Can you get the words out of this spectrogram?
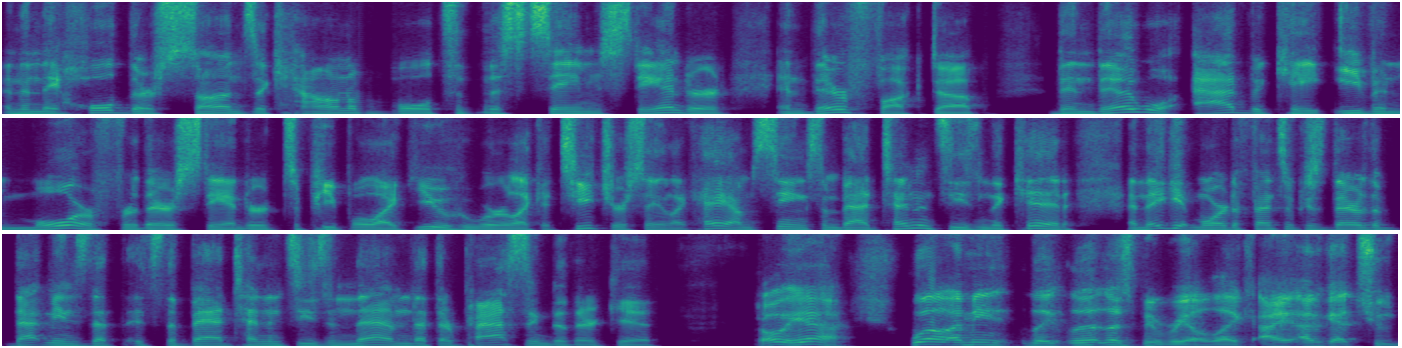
and then they hold their sons accountable to the same standard, and they're fucked up then they will advocate even more for their standard to people like you who are like a teacher saying like hey i'm seeing some bad tendencies in the kid and they get more defensive because they're the that means that it's the bad tendencies in them that they're passing to their kid Oh yeah. Well, I mean, like let- let's be real. Like I, I've got two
